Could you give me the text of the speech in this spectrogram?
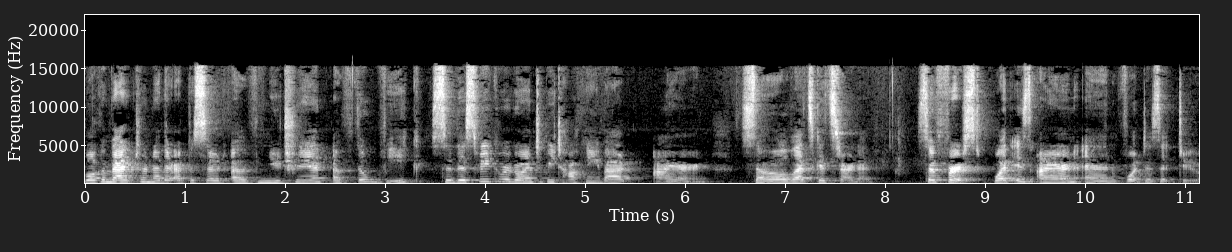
Welcome back to another episode of Nutrient of the Week. So, this week we're going to be talking about iron. So, let's get started. So, first, what is iron and what does it do?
